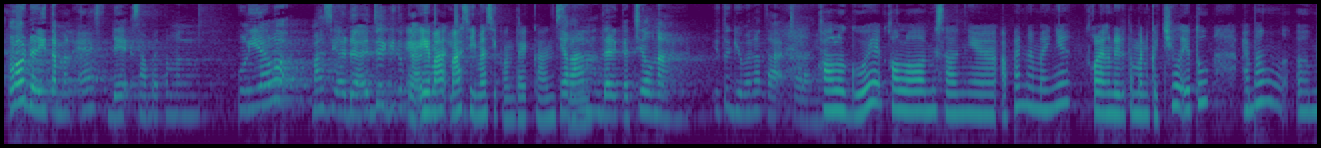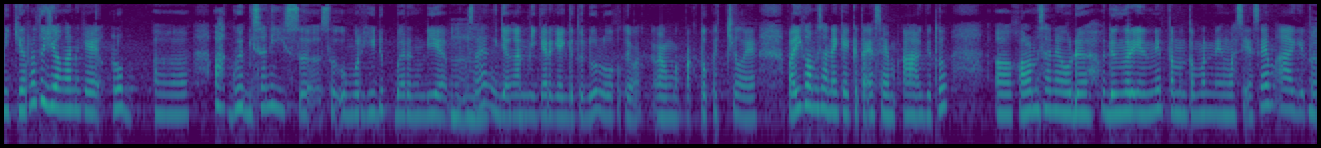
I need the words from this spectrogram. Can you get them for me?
Lo dari teman SD sampai teman kuliah lo masih ada aja gitu kan? Eh, eh, ma- masih masih kontekan sih. ya kan dari kecil. Nah, Itu gimana tak caranya? Kalau gue, kalau misalnya apa namanya, kalau yang dari teman kecil itu emang eh, mikirnya tuh jangan kayak lo eh, ah gue bisa nih se seumur hidup bareng dia. Misalnya jangan mikir kayak gitu dulu waktu yang waktu kecil ya. Apalagi kalau misalnya kayak kita SMA gitu, eh, kalau misalnya udah dengerin ini teman-teman yang masih SMA gitu,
